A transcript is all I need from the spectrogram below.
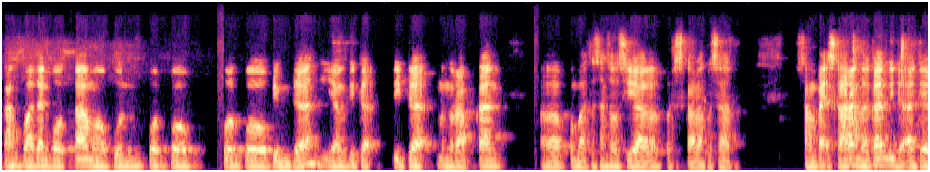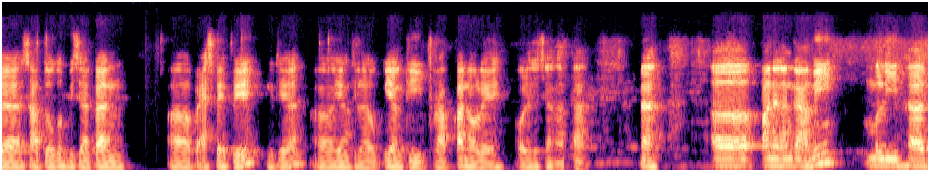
kabupaten kota maupun Forko Pimda yang tidak tidak menerapkan pembatasan sosial berskala besar. Sampai sekarang bahkan tidak ada satu kebijakan Eh, PSBB gitu ya eh, yang dilakukan yang diterapkan oleh oleh Jakarta. Nah, eh, pandangan kami melihat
